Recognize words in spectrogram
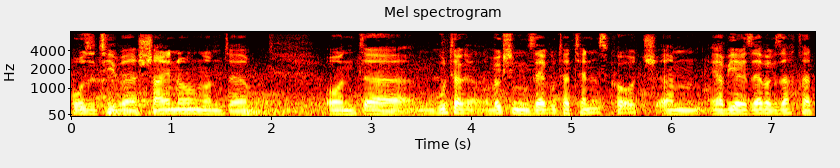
positive Erscheinung und äh, und äh, ein guter, wirklich ein sehr guter Tenniscoach. Ähm, ja, wie er selber gesagt hat,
